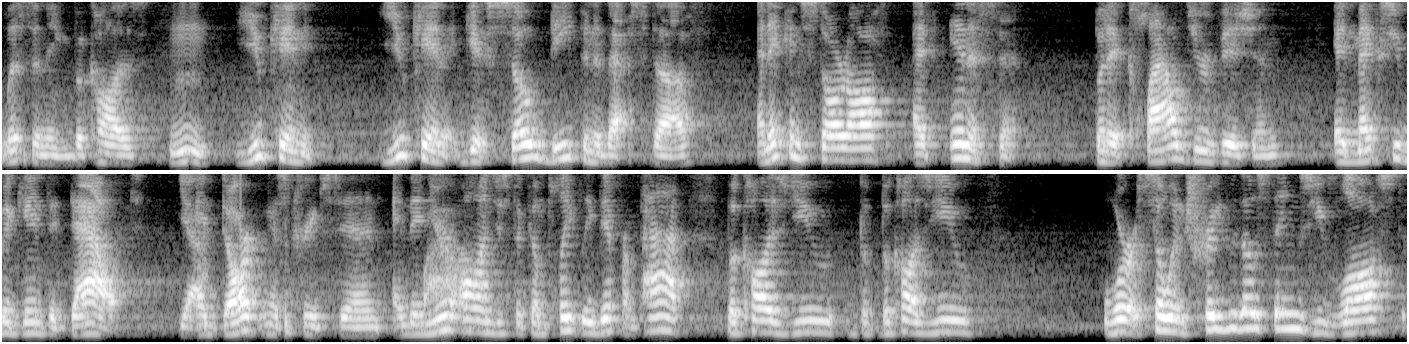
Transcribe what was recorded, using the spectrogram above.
listening because Mm. you can you can get so deep into that stuff and it can start off as innocent but it clouds your vision it makes you begin to doubt Yeah. and darkness creeps in and then you're on just a completely different path because you because you were so intrigued with those things you lost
